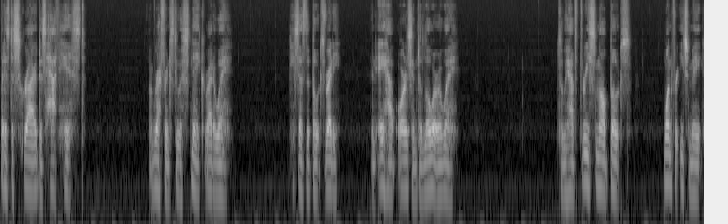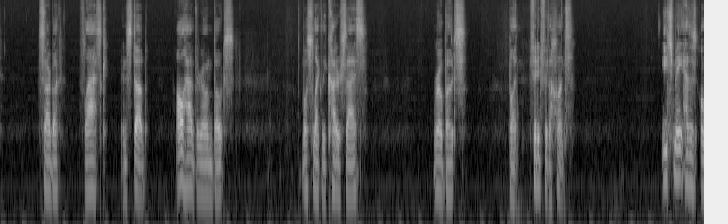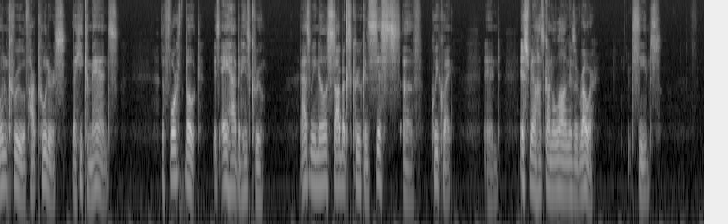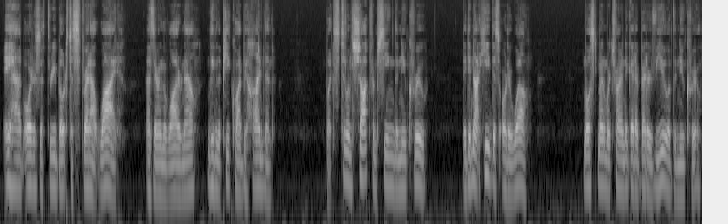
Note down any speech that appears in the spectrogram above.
that is described as half hissed, a reference to a snake right away. He says the boat's ready, and Ahab orders him to lower away. So we have three small boats, one for each mate. Starbuck, Flask, and Stubb all have their own boats, most likely cutter size, rowboats, but fitted for the hunt. Each mate has his own crew of harpooners that he commands. The fourth boat is Ahab and his crew. As we know, Starbuck's crew consists of Queequeg, and Ishmael has gone along as a rower, it seems. Ahab orders the three boats to spread out wide, as they're in the water now, leaving the Pequod behind them. But still in shock from seeing the new crew, they did not heed this order well. Most men were trying to get a better view of the new crew.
